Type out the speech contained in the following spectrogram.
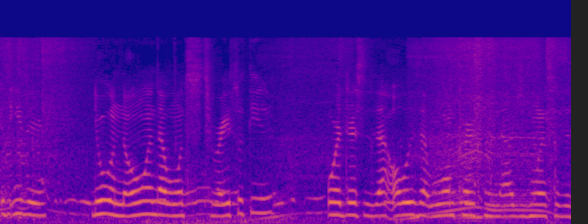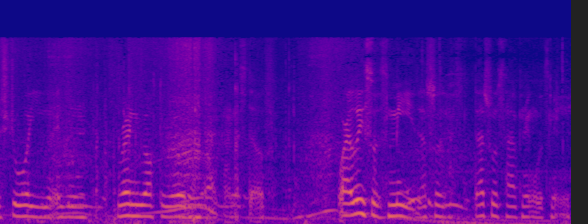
it's either you will no one that wants to race with you, or there's that always that one person that just wants to destroy you and then run you off the road and that kind of stuff. Or at least with me, that's what that's what's happening with me.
